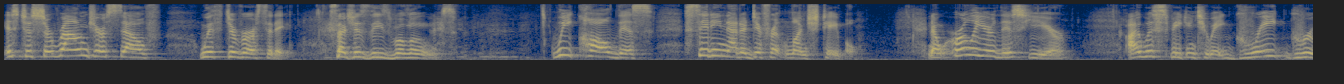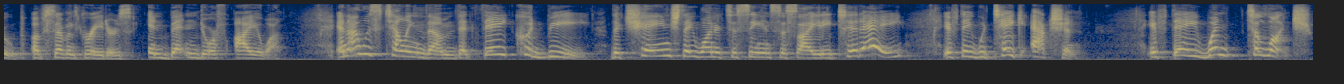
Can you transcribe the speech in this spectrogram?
is to surround yourself with diversity, such as these balloons. We call this sitting at a different lunch table. Now, earlier this year, I was speaking to a great group of seventh graders in Bettendorf, Iowa. And I was telling them that they could be the change they wanted to see in society today if they would take action, if they went to lunch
